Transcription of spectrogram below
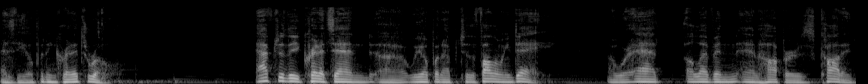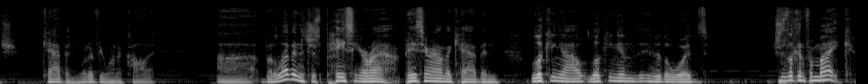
as the opening credits roll. After the credits end, uh, we open up to the following day. Uh, we're at Eleven and Hopper's cottage, cabin, whatever you want to call it. Uh, but Eleven is just pacing around, pacing around the cabin, looking out, looking in, into the woods. She's looking for Mike,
